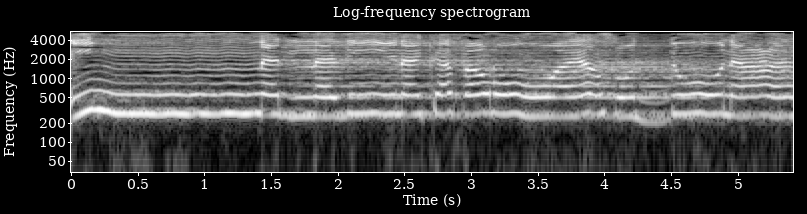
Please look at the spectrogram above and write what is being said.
إن الذين كفروا ويصدون عن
